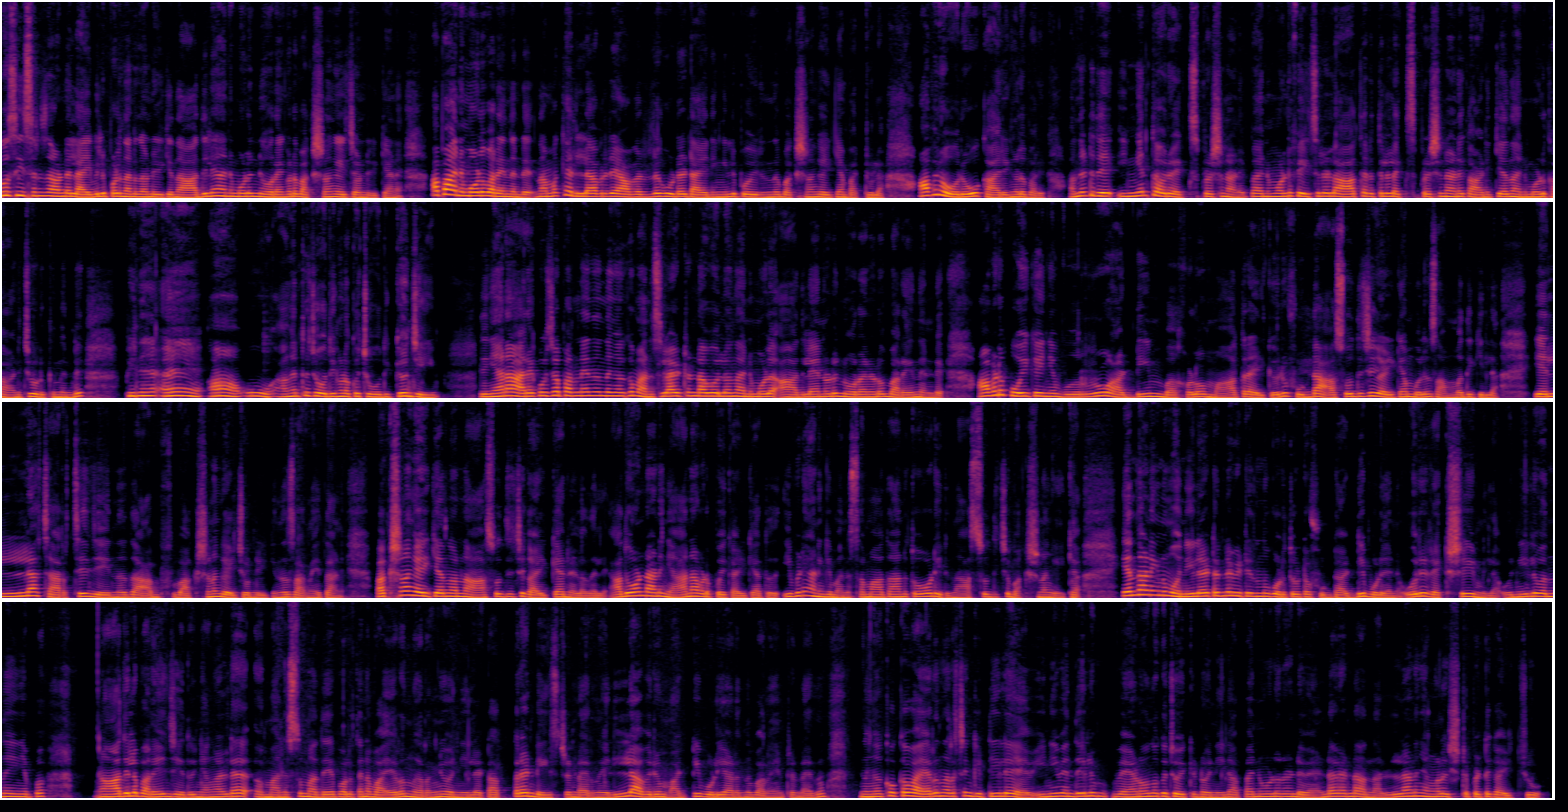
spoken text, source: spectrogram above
Big boss season സെവന്റെ ലൈവിൽ ഇപ്പോൾ നടന്നുകൊണ്ടിരിക്കുന്ന അതിലെ അനുമോളും നൂറയും കൂടെ ഭക്ഷണം കഴിച്ചുകൊണ്ടിരിക്കുകയാണ് അപ്പോൾ അനുമോൾ പറയുന്നുണ്ട് നമുക്ക് എല്ലാവരുടെയും അവരുടെ കൂടെ ഡൈനിങ്ങിൽ പോയിരുന്ന് ഭക്ഷണം കഴിക്കാൻ പറ്റില്ല അവർ ഓരോ കാര്യങ്ങൾ പറയും. എന്നിട്ട് ഇത് ഇങ്ങനത്തെ ഓരോ എക്സ്പ്രഷനാണ് ഇപ്പോൾ അനുമോളുടെ ഫേസിലുള്ള ആ തരത്തിലുള്ള എക്സ്പ്രഷനാണ് കാണിക്കുകയെന്ന് അനുമോൾ കാണിച്ചു കൊടുക്കുന്നുണ്ട്. പിന്നെ ഏ ആ ഓ അങ്ങനത്തെ ചോദ്യങ്ങളൊക്കെ ചോദിക്കുകയും ചെയ്യും. ഇത് ഞാൻ ആരെക്കുറിച്ചാണ് പറഞ്ഞതെന്ന് നിങ്ങൾക്ക് മനസ്സിലായിട്ടുണ്ടാവുമല്ലോ എന്ന് അനുമോൾ ആദിലേനോടും നൂറേനോടും പറയുന്നുണ്ട്. അവിടെ പോയി കഴിഞ്ഞാൽ വെറും അടിയും ബഹളവും മാത്രമായിരിക്കും. ഒരു ഫുഡ് ആസ്വദിച്ച് കഴിക്കാൻ പോലും സമ്മതിക്കില്ല. എല്ലാ ചർച്ചയും ചെയ്യുന്നത് ആ ഭക്ഷണം കഴിച്ചുകൊണ്ടിരിക്കുന്ന സമയത്താണ്. ഭക്ഷണം കഴിക്കുക എന്ന് പറഞ്ഞാൽ ആസ്വദിച്ച് കഴിക്കാനുള്ളതല്ലേ. അതുകൊണ്ടാണ് ഞാൻ അവിടെ പോയി കഴിക്കാത്തത്. ഇവിടെയാണെങ്കിൽ മനസ്സമാധാനത്തോടെ ഇരുന്ന് ആസ്വദിച്ച് ഭക്ഷണം കഴിക്കുക എന്താണെങ്കിലും ഒനീലേട്ടന്റെ വീട്ടിൽ നിന്ന് കൊടുത്തുവിട്ട ഫുഡ് അടിപൊളി തന്നെ ഒരു രക്ഷയുമില്ല. ഒന്നിയിൽ വന്നു കഴിഞ്ഞപ്പോൾ ആദിൽ പറയുകയും ചെയ്തു ഞങ്ങളുടെ മനസ്സും അതേപോലെ തന്നെ വയറും നിറഞ്ഞു ഒന്നിയിലിട്ട് അത്രയും ടേസ്റ്റ് ഉണ്ടായിരുന്നു. എല്ലാവരും അടിപൊളിയാണെന്ന് പറഞ്ഞിട്ടുണ്ടായിരുന്നു. നിങ്ങൾക്കൊക്കെ വയറ് നിറച്ചും കിട്ടിയില്ലേ? ഇനിയും എന്തെങ്കിലും വേണോ എന്നൊക്കെ ചോദിക്കേണ്ടി ഒന്നിയിൽ അപ്പം എന്നോട് വേണ്ട വേണ്ട. നല്ലോണം ഞങ്ങൾ ഇഷ്ടപ്പെട്ട് കഴിച്ചു.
